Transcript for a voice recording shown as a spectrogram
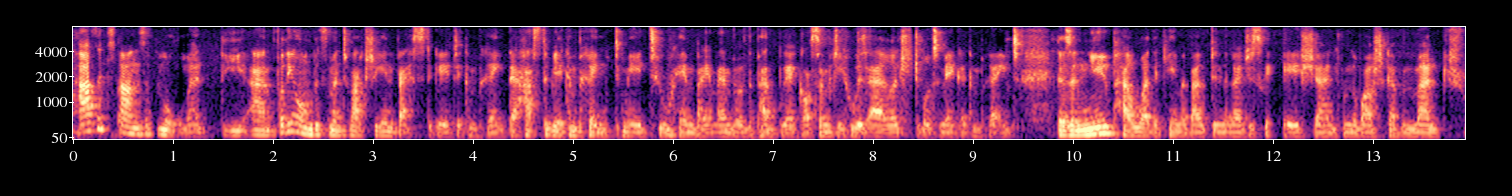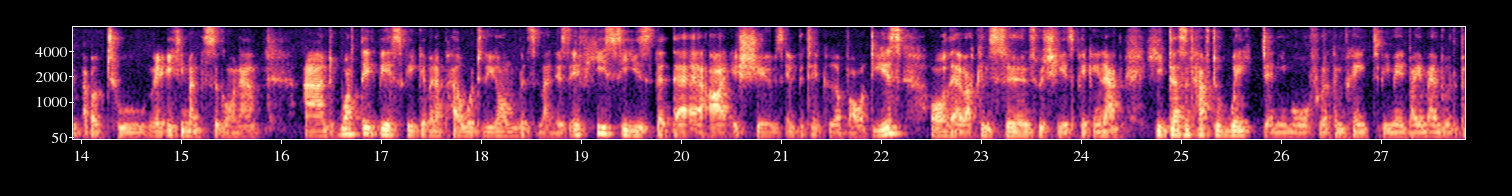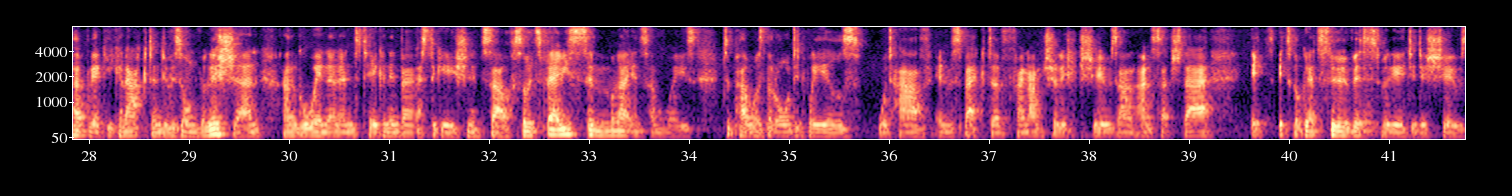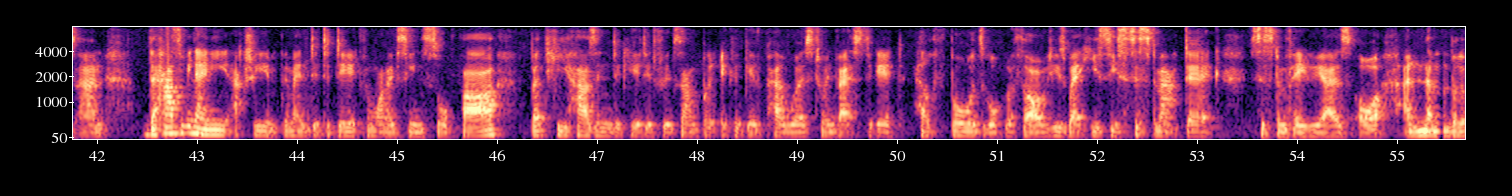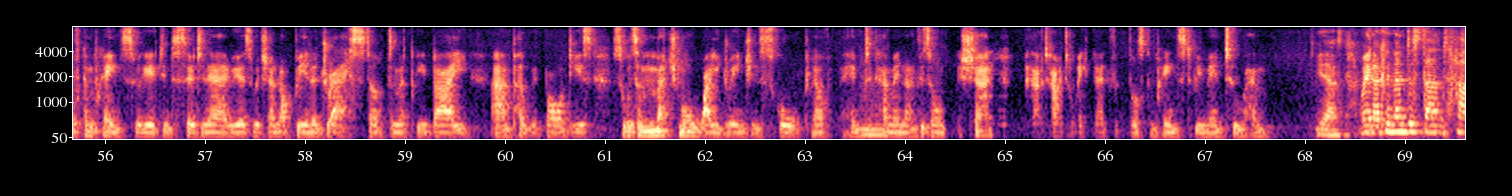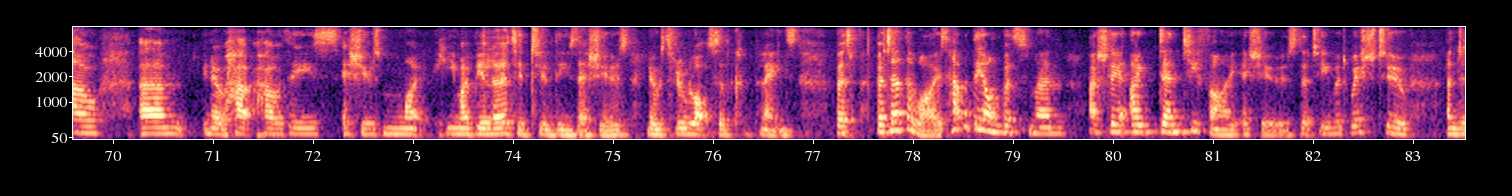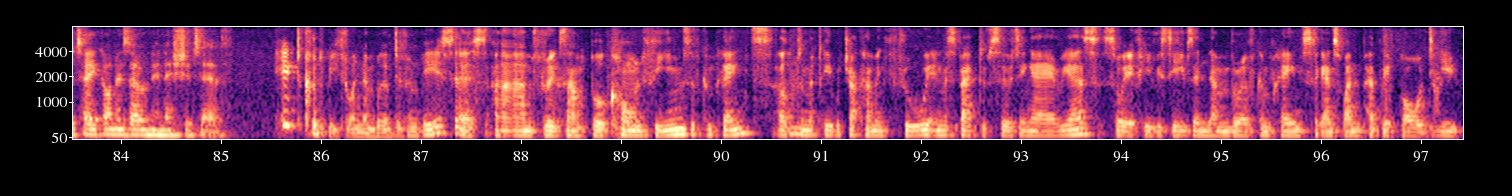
As it stands at the moment, the um, for the ombudsman to actually investigate a complaint, there has to be a complaint made to him by a member of the public or somebody who is eligible to make a complaint. There's a new power that came about in the legislation from the Welsh Government about two, 18 months ago now. And what they've basically given a power to the ombudsman is if he sees that there are issues in particular bodies or there are concerns which he is picking up, he doesn't have to wait anymore for a complaint to be made by a member of the public. He can act under his own volition and go in and undertake an investigation itself. So it's very similar in some ways to powers that Audit Wales would have in respect of financial issues and, and such there. It's, it's looking at service related issues and there hasn't been any actually implemented to date from what I've seen so far, but he has indicated, for example, it could give powers to investigate health boards, local authorities, where he sees systematic system failures or a number of complaints relating to certain areas which are not being addressed ultimately by um, public bodies. So it's a much more wide-ranging scope now for him to Mm. come in of his own mission without having to wait then for those complaints to be made to him. Yes, I mean I can understand how um, you know how how these issues might he might be alerted to these issues you know through lots of complaints, but but otherwise, how would the ombudsman actually identify issues that he would wish to undertake on his own initiative? It could be through a number of different bases. Um, for example, common themes of complaints, ultimately, which are coming through in respect of certain areas. So if he receives a number of complaints against one public body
